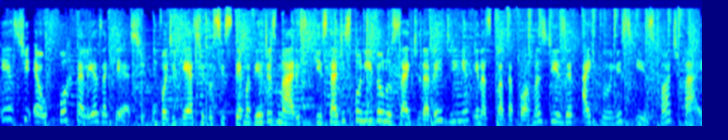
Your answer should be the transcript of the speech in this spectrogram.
Este é o Fortaleza Cast, um podcast do Sistema Verdes Mares que está disponível no site da Verdinha e nas plataformas Deezer, iTunes e Spotify.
